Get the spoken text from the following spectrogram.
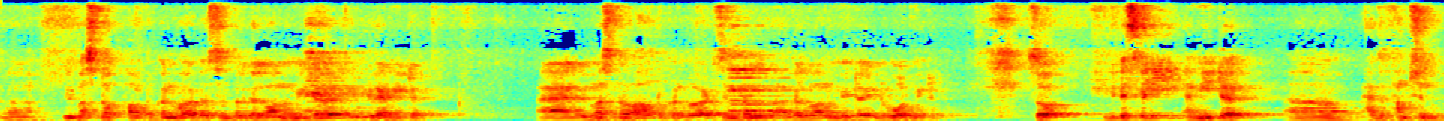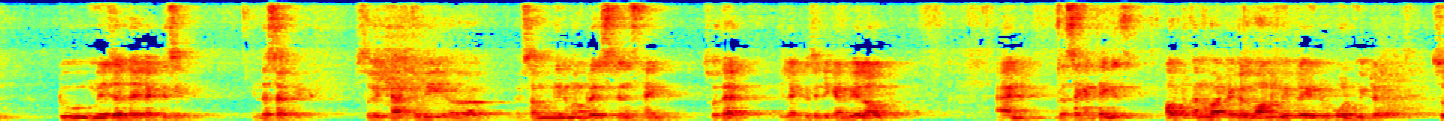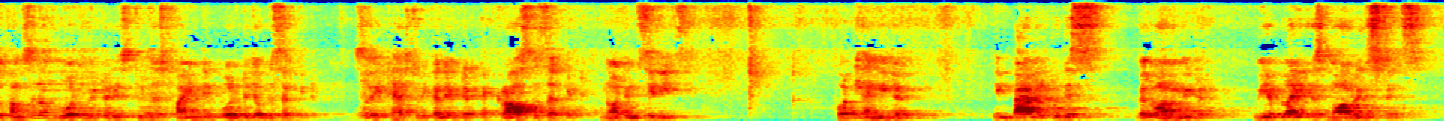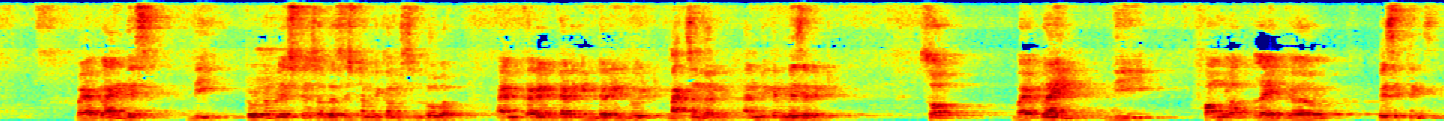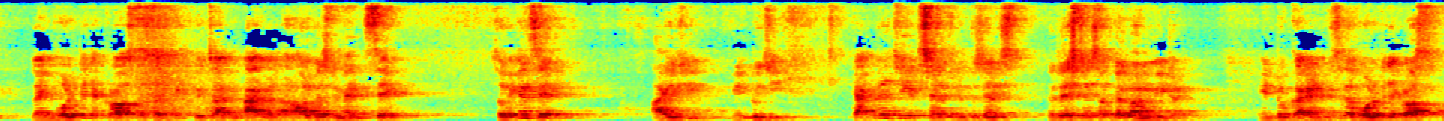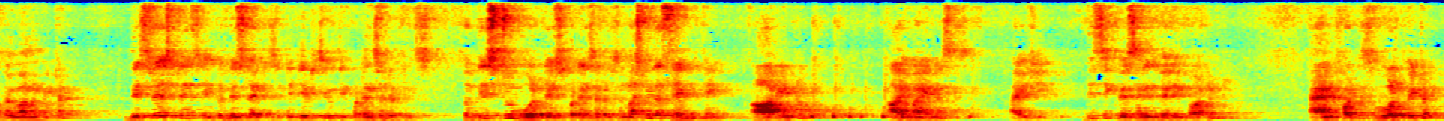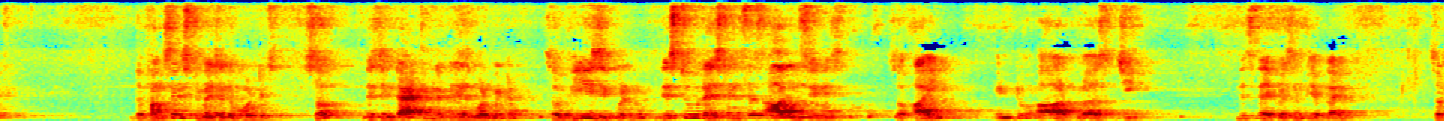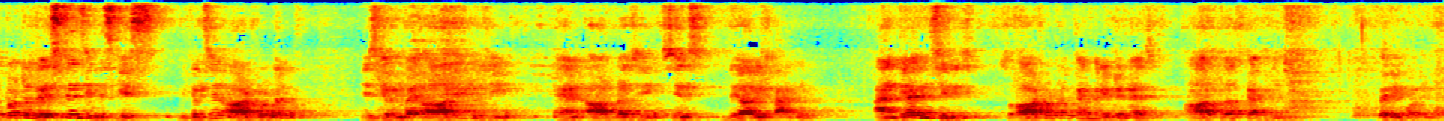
Uh, we must know how to convert a simple galvanometer into ammeter and we must know how to convert simple uh, galvanometer into voltmeter. So basically ammeter uh, has a function to measure the electricity in the circuit. So it has to be uh, some minimum resistance thing so that electricity can be allowed. And the second thing is how to convert a galvanometer into voltmeter. So function of voltmeter is to just find the voltage of the circuit. So it has to be connected across the circuit, not in series. For the ammeter, in parallel to this galvanometer, we apply a small resistance. By applying this, the total resistance of the system becomes lower and current can enter into it maximally and we can measure it. So, by applying the formula like uh, basic things like voltage across the circuit which are in parallel are always remain same. So, we can say Ig into G. Capital G itself represents the resistance of galvanometer into current. This is the voltage across galvanometer. This resistance into this electricity gives you the potential difference. So these two voltage potential difference must be the same thing. R into I minus Ig. This equation is very important. And for this voltmeter, the function is to measure the voltage. So this entire thing represents voltmeter. So V is equal to these two resistances are in series. So I into R plus G. This is the equation we apply. So total resistance in this case, we can say R total is given by R into G and R plus G since they are in parallel and they are in series. So R total can be written as R plus capital G. Very important.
